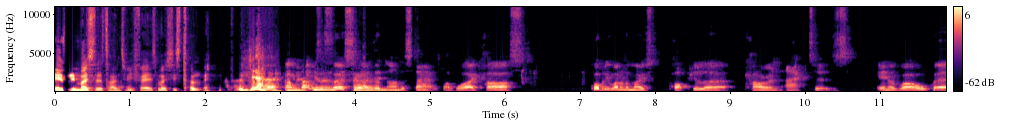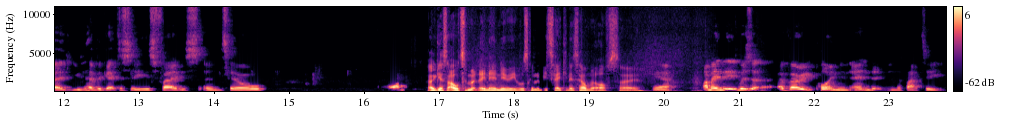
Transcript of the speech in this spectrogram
Isn't it most of the time? To be fair, it's mostly stuntmen. yeah, That, that was you the know, first thing I um, didn't understand. Like, why cast probably one of the most popular current actors in a role where you never get to see his face until I guess ultimately they knew he was going to be taking his helmet off. So yeah. I mean, it was a, a very poignant ending. and The fact he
